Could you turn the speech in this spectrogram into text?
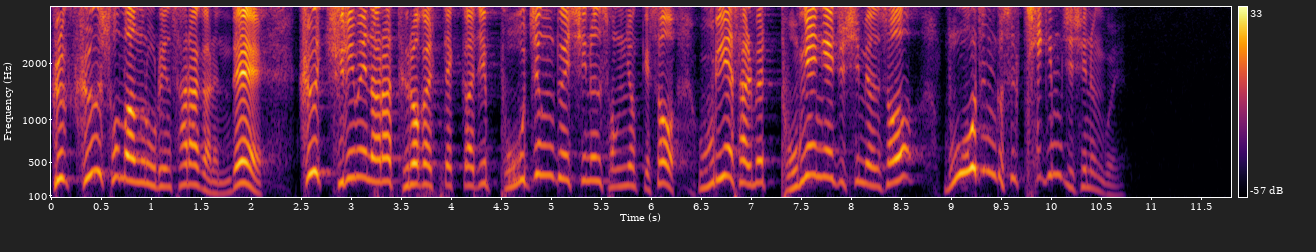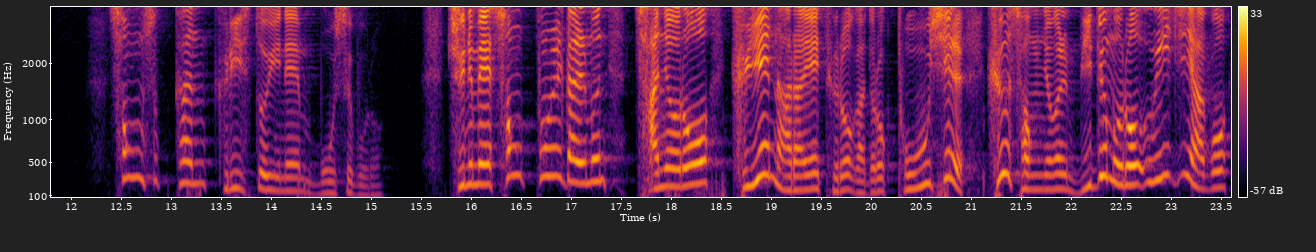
그리고 그 소망으로 우리는 살아가는데 그 주님의 나라 들어갈 때까지 보증되시는 성령께서 우리의 삶에 동행해 주시면서 모든 것을 책임지시는 거예요. 성숙한 그리스도인의 모습으로 주님의 성품을 닮은 자녀로 그의 나라에 들어가도록 도우실 그 성령을 믿음으로 의지하고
